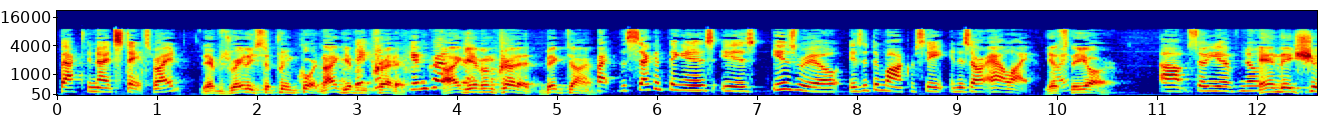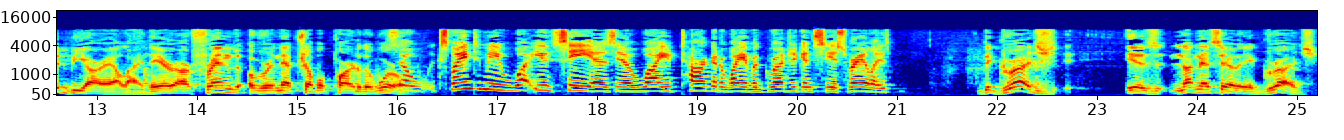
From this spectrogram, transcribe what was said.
back to the United States, right? The Israeli Supreme Court, and I give They them credit. give 'em credit I give them credit, big time. All right, the second thing is, is Israel is a democracy and is our ally. Yes, right? they are. Um, so you have no... And they should be our ally. They are our friends over in that troubled part of the world. So explain to me what you see as, you know, why you target or why you have a grudge against the Israelis. the grudge is not necessarily a grudge.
